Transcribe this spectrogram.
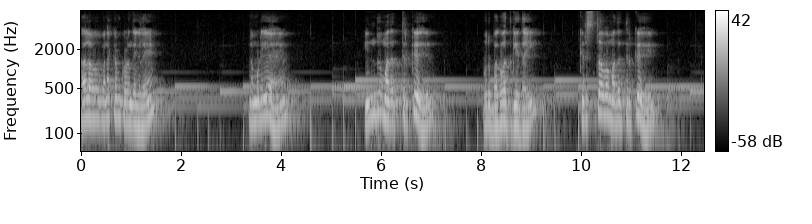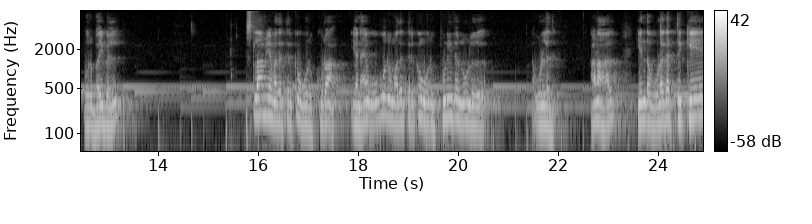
ஹலோ வணக்கம் குழந்தைகளே. நம்முடைய இந்து மதத்திற்கு ஒரு பகவத்கீதை கிறிஸ்தவ மதத்திற்கு ஒரு பைபிள் இஸ்லாமிய மதத்திற்கு ஒரு குரான் என ஒவ்வொரு மதத்திற்கும் ஒரு புனித நூல் உள்ளது. ஆனால் இந்த உலகத்துக்கே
